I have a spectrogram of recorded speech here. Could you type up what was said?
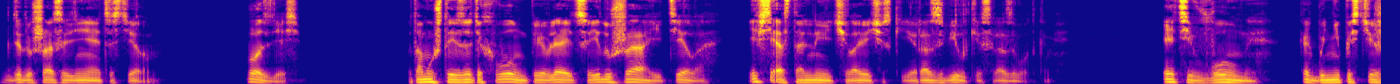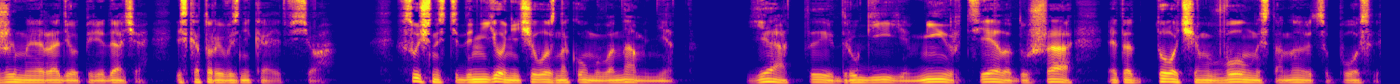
где душа соединяется с телом. Вот здесь. Потому что из этих волн появляется и душа, и тело, и все остальные человеческие развилки с разводками. Эти волны — как бы непостижимая радиопередача, из которой возникает все. В сущности, до нее ничего знакомого нам нет. Я, ты, другие, мир, тело, душа — это то, чем волны становятся после.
